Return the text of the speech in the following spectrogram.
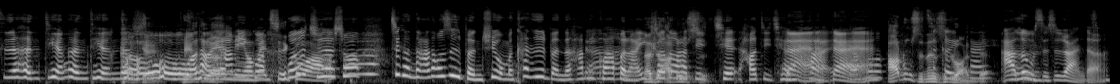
次，很甜很甜的。可甜恶，我讨厌你，哈密瓜，我没吃过。我就觉得说，这个拿到日本去，我们看日本的哈密瓜，本来一颗都好几千、好几千块，对。阿露斯那是软的，阿露斯是软的，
